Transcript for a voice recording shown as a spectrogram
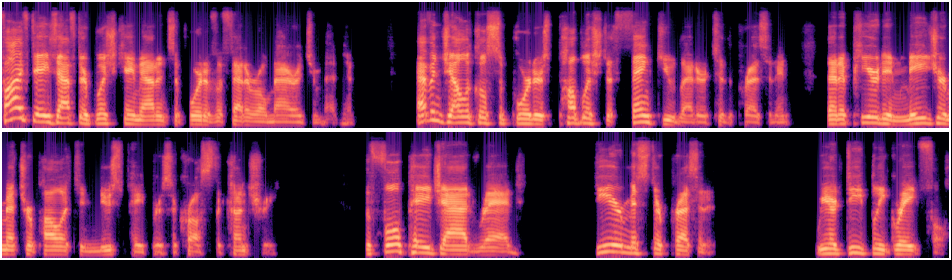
Five days after Bush came out in support of a federal marriage amendment, evangelical supporters published a thank you letter to the president that appeared in major metropolitan newspapers across the country. The full page ad read Dear Mr. President, we are deeply grateful.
